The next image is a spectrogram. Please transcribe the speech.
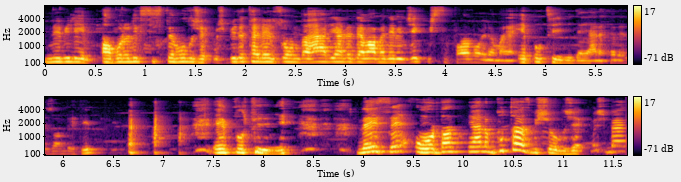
ne bileyim abonelik sistemi olacakmış. Bir de televizyonda her yerde devam edebilecekmişsin falan oynamaya. Apple TV'de yani televizyon değil. Apple TV. Neyse oradan yani bu tarz bir şey olacakmış. Ben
